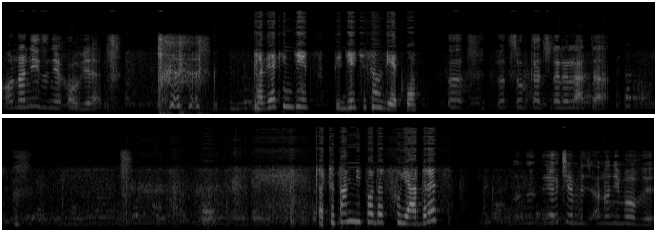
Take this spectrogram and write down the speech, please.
Ona nic nie chowie. A w jakim dzie dzieci są wieku? No, no córka 4 lata. A czy pan mi poda swój adres? No, no, ja chciałem być anonimowy.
